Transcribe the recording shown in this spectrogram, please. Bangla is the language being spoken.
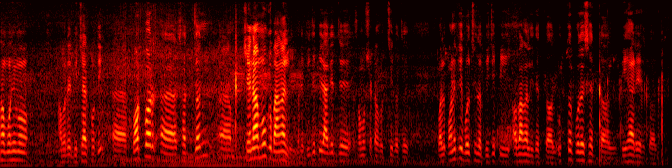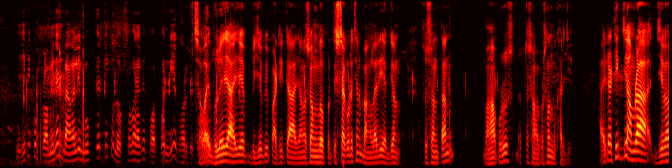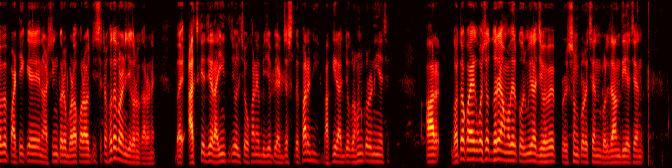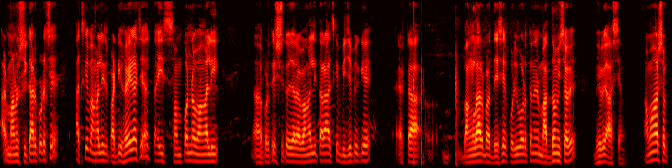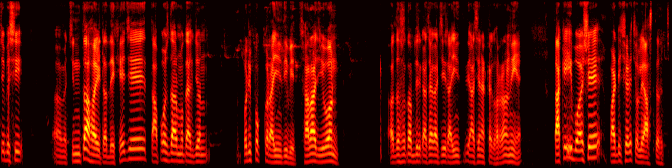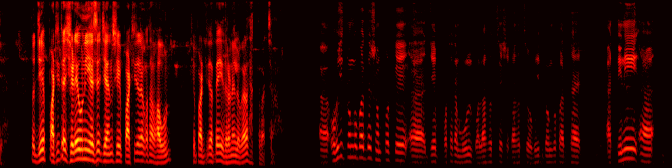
মহামহিম আমাদের বিচারপতি পরপর সাতজন চেনামুখ বাঙালি মানে বিজেপির আগের যে সমস্যাটা হচ্ছিল যে অনেকেই বলছিল বিজেপি অবাঙালিদের দল, উত্তরপ্রদেশের দল, বিহারের দল। বিজেপি খুব প্রমিনেন্ট বাঙালি মুখদের কিন্তু লোকসভার আগে পরপর নিয়ে ঘর সবাই ভুলে যায় যে বিজেপি পার্টিটা জনসংঘ প্রতিষ্ঠা করেছেন বাংলারই একজন সুসন্তান মহাপুরুষ ডক্টর শ্যামাপ্রসাদ মুখার্জি। এটা ঠিক যে আমরা যেভাবে পার্টিকে নার্সিং করে বড় করা উচিত, সেটা হতে পারেনি যে কোনো কারণে। বা আজকে যে রাজনীতি চলছে, ওখানে বিজেপি অ্যাডজাস্ট হতে পারেনি, বাকি রাজ্য গ্রহণ করে নিয়েছে। আর গত কয়েক বছর ধরে আমাদের কর্মীরা যেভাবে পরিশ্রম করেছেন, বলিদান দিয়েছেন, আর মানুষ স্বীকার করেছে, আজকে বাঙালির পার্টি হয়ে গেছে, আর তাই সম্পন্ন বাঙালি প্রতিষ্ঠিত যারা বাঙালি, তারা আজকে বিজেপিকে একটা বাংলার বা দেশের পরিবর্তনের মাধ্যম হিসাবে ভেবে আসছেন। আমার সবচেয়ে বেশি চিন্তা হয় এটা দেখে যে তাপস তাপসদার মতো একজন পরিপক্ক রাজনীতিবিদ সারা জীবন অর্ধ শতাব্দীর কাছাকাছি রাজনীতিতে আছেন একটা ঘটনা নিয়ে তাকে এই বয়সে পার্টি ছেড়ে চলে আসতে হচ্ছে। তো যে পার্টিটা ছেড়ে উনি এসেছেন, সেই পার্টিটার কথা ভাবুন, সেই পার্টিটাতে এই ধরনের লোকেরা থাকতে পারছে না। অভিজিৎ গঙ্গোপাধ্যায় সম্পর্কে যে কথাটা মূল বলা হচ্ছে, সেটা হচ্ছে অভিজিৎ গঙ্গোপাধ্যায় তিনি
